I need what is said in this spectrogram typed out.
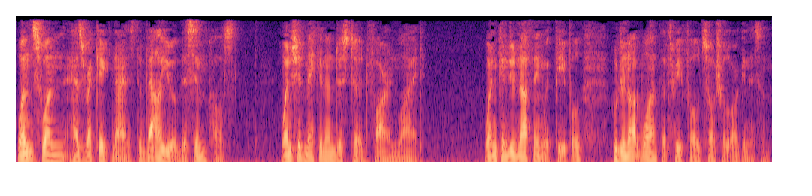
Once one has recognized the value of this impulse, one should make it understood far and wide. One can do nothing with people who do not want the threefold social organism,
